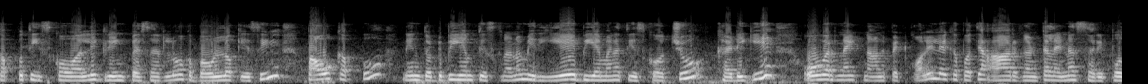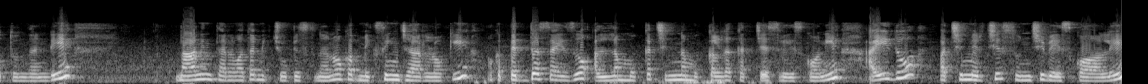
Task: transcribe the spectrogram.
కప్పు తీసుకోవాలి గ్రీన్ పెసర్లు ఒక బౌల్లోకి వేసి పావు కప్పు నేను దొడ్డు బియ్యం తీసుకున్నాను. మీరు ఏ బియ్యం అయినా తీసుకోవచ్చు. కడిగి ఓవర్ నైట్ నానబెట్టుకోవాలి లేకపోతే ఆరు గంటలైనా సరిపోతుందండి. నానిన తర్వాత మీకు చూపిస్తున్నాను. ఒక మిక్సింగ్ జార్లోకి ఒక పెద్ద సైజు అల్లం ముక్క చిన్న ముక్కలుగా కట్ చేసి వేసుకొని ఐదు పచ్చిమిర్చి సుంచి వేసుకోవాలి.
